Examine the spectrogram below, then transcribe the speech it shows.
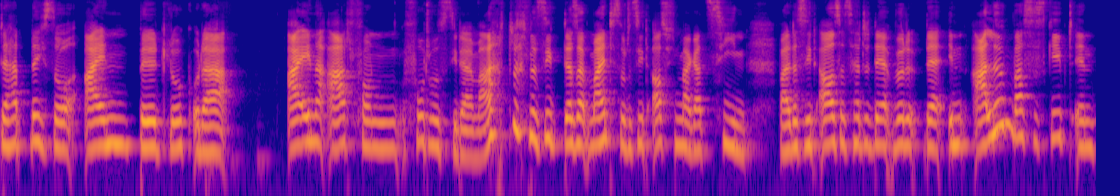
der hat nicht so ein Bildlook oder eine Art von Fotos, die der macht. Das sieht, deshalb meinte ich so, das sieht aus wie ein Magazin, weil das sieht aus, als hätte der, würde der in allem, was es gibt, in,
